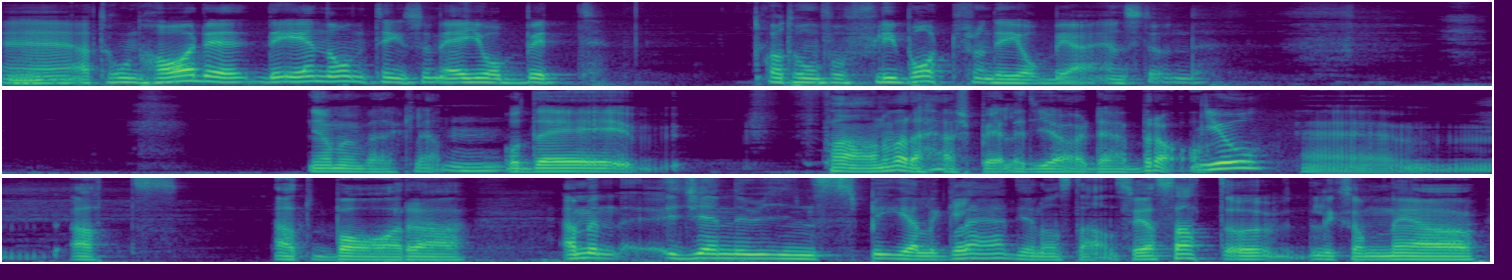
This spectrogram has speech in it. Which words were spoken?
Eh, att hon har det, det är någonting som är jobbigt. Och att hon får fly bort från det jobbiga en stund. Ja men verkligen. Mm. Och det är, fan vad det här spelet gör det bra. Jo, Eh, att, att bara, ja men genuin spelglädje någonstans. Så jag satt och liksom när jag,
